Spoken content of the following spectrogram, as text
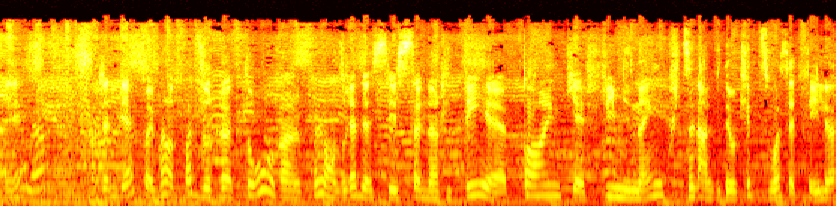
vale, né? On Geneviève, moi, l'autre fois, du retour un peu, on dirait, de ces sonorités euh, punk féminin. Puis, tu sais, dans le vidéoclip, tu vois cette fille-là,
